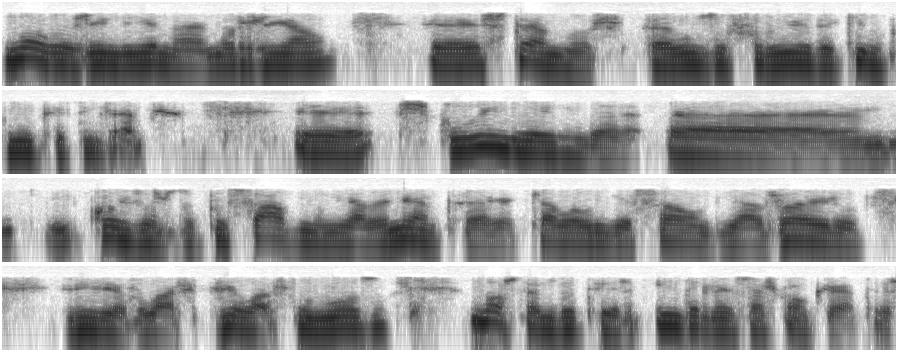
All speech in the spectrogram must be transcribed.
Nós, hoje em dia, na, na região, eh, estamos a usufruir daquilo que nunca tivemos. Eh, excluindo ainda uh, coisas do passado, nomeadamente aquela ligação de Aveiro, Vilas Formoso, nós estamos a ter intervenções concretas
